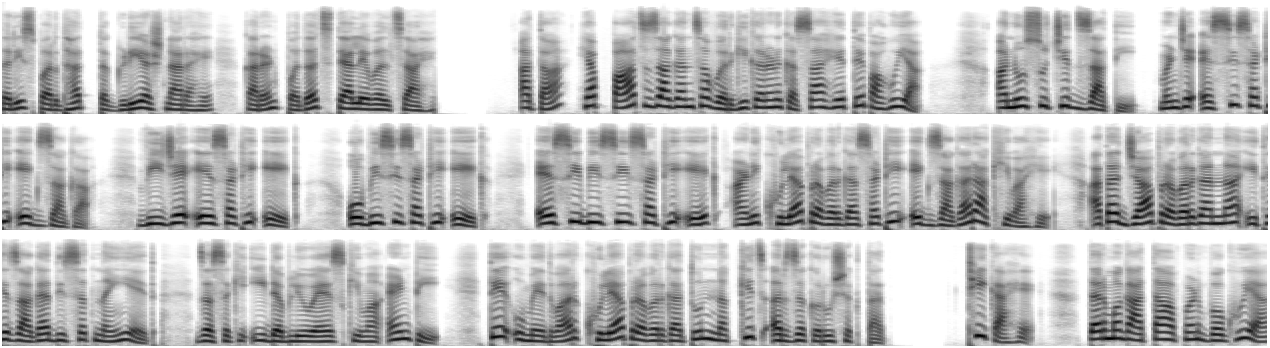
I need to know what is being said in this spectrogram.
तरी स्पर्धा तगडी असणार आहे कारण पदच त्या लेवलचं आहे. आता ह्या पाच जागांचं वर्गीकरण कसं आहे ते पाहूया. अनुसूचित जाती म्हणजे एससीसाठी एक जागा व्हीजेएसाठी एक ओबीसीसाठी एक एससीबीसीसाठी एक आणि खुल्या प्रवर्गासाठी एक जागा राखीव आहे. आता ज्या प्रवर्गांना इथे जागा दिसत नाहीयेत जसं की ईडब्ल्यू एस किंवा एन टी ते उमेदवार खुल्या प्रवर्गातून नक्कीच अर्ज करू शकतात. ठीक आहे. तर मग आता आपण बघूया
